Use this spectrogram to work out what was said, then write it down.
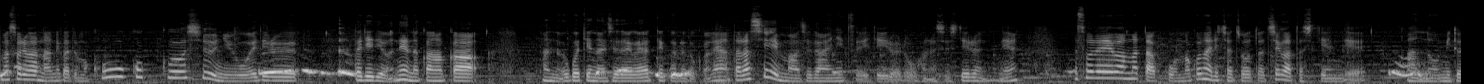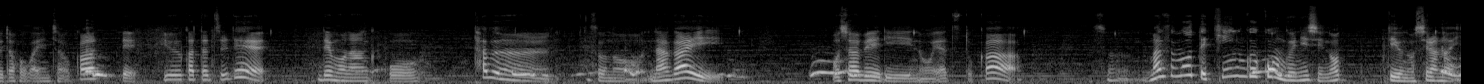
まあ、それは何でかっても広告収入を得てるだけではねなかなかあの動けない時代がやってくるとかね。新しいまあ時代についていろいろお話ししてるんでね。それはまたこう、まこなり社長とは違った視点であの見といた方がええんちゃうかっていう形ででもなんかこう多分その長いおしゃべりのやつとかそのまずもってキングコング西野っていうのを知らない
